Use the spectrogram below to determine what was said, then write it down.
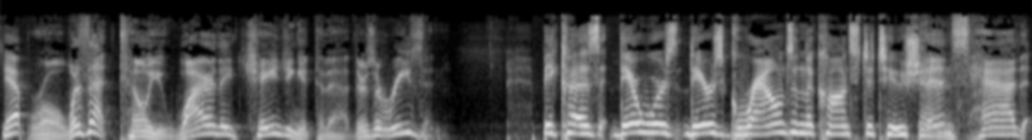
yep. role. What does that tell you? Why are they changing it to that? There's a reason. Because there was there's grounds in the Constitution. Pence had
